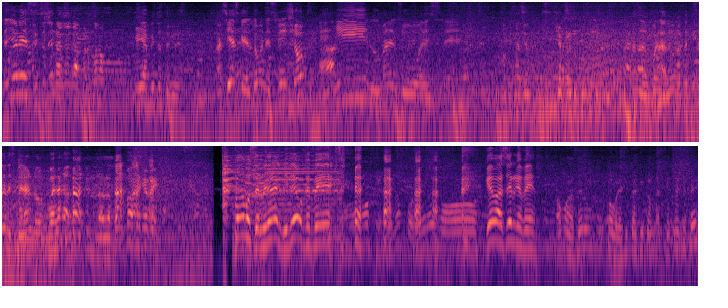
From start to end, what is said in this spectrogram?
Señores, Esto es una ganga, pero solo que hayan visto este video. así es que tomen screenshot Ajá. y nos manden su este. Cotización. ¿Qué presupuesto tiene? ya se me fue el avión, jefe, te están esperando. Pues déjame pausa, jefe. Podemos terminar el video, jefe. no podemos. ¿Qué va a hacer, jefe? Vamos a hacer un, un cobrecito aquí con tarjeta, jefe.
